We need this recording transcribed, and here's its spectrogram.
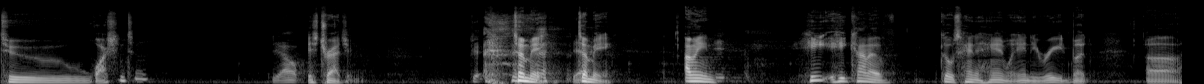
to Washington Yeah. is tragic. to me, to me. I mean, he he kind of goes hand in hand with Andy Reid, but uh,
